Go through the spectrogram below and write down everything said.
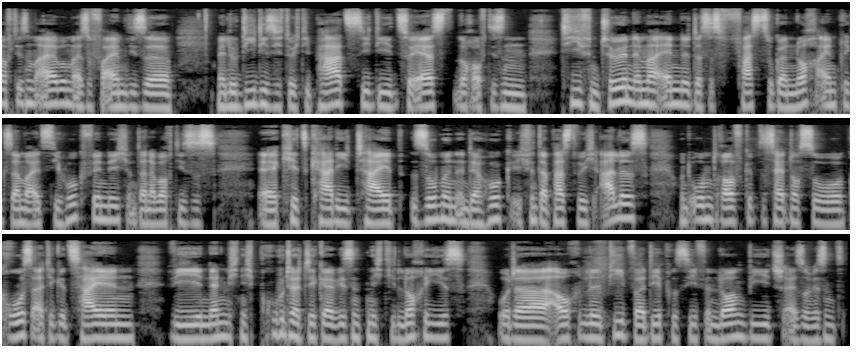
auf diesem Album. Also vor allem diese Melodie, die sich durch die Parts zieht, die zuerst noch auf diesen tiefen Tönen immer endet. Das ist fast sogar noch einprägsamer als die Hook, finde ich. Und dann aber auch dieses äh, Kid Cudi-Type Summen in der Hook. Ich finde, da passt wirklich alles. Und obendrauf gibt es halt noch so großartige Zeilen wie Nenn mich nicht Bruder, Dicker, wir sind nicht die Lochis. Oder auch Lil Peep war depressiv in Long Beach. Also wir sind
